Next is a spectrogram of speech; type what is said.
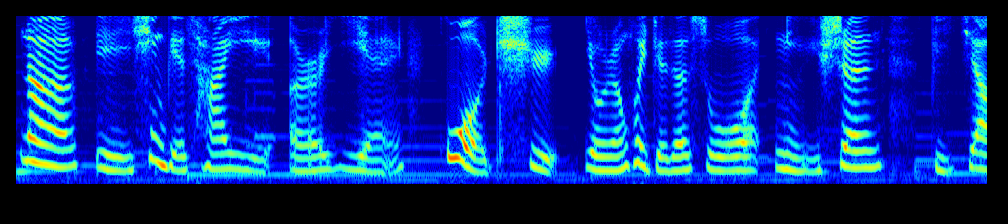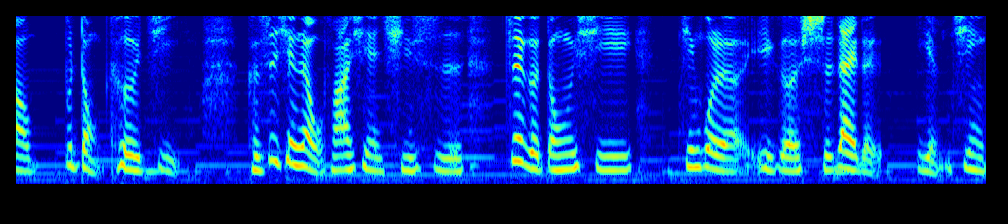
那以性别差异而言，过去有人会觉得说女生比较不懂科技，可是现在我发现，其实这个东西经过了一个时代的演进，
